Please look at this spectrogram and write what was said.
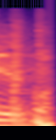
beautiful.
